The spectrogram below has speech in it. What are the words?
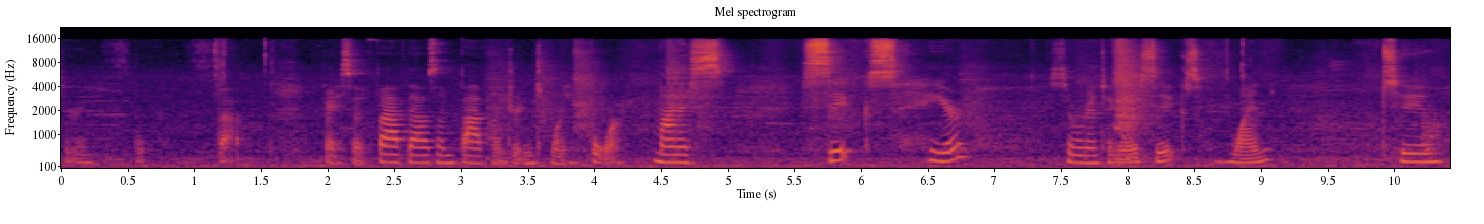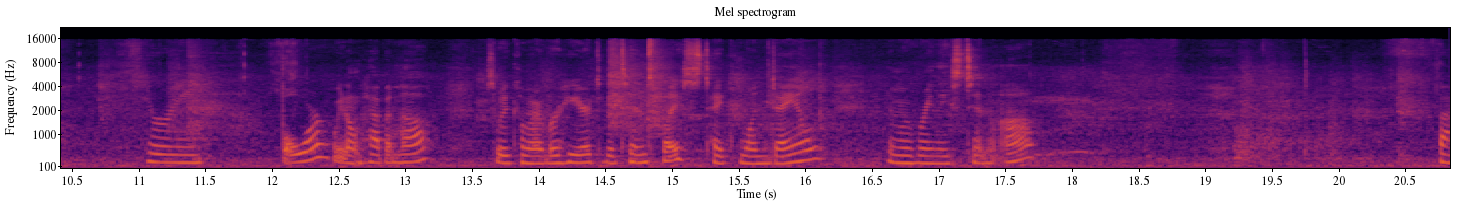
three, four, five. Okay, so 5,524 minus 6 here. So we're going to take away 6. 1, 2, 3, 4. We don't have enough. So we come over here to the tens place, take 1 down, and we bring these 10 up. 5,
